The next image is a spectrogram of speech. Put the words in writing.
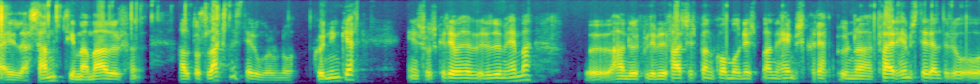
eiginlega samtíma maður Haldur Slagsnes, þeir voru nú kunningar eins og skrifað hefur verið um heima hann upplifið fascismann, kommunismann heimskreppuna, tvær heimstyrjaldur og,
